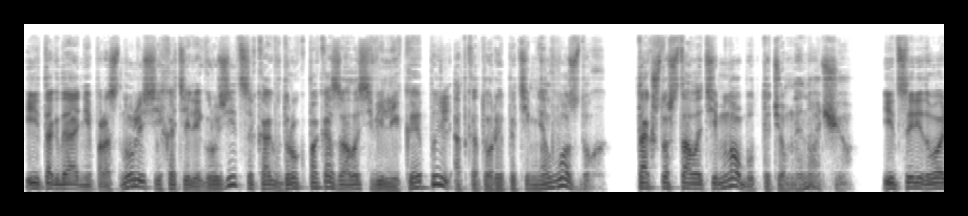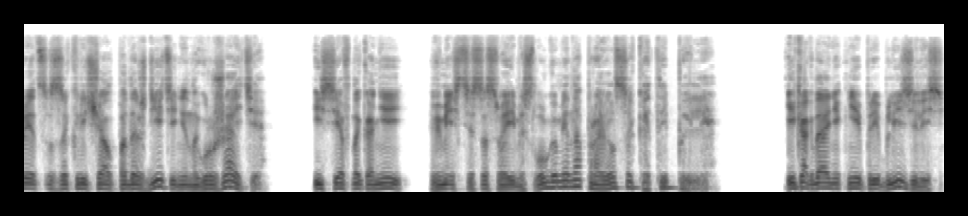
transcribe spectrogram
И тогда они проснулись и хотели грузиться, как вдруг показалась великая пыль, от которой потемнел воздух. Так что стало темно, будто темной ночью. И царедворец закричал «Подождите, не нагружайте!» И, сев на коней, вместе со своими слугами направился к этой пыли. И когда они к ней приблизились,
